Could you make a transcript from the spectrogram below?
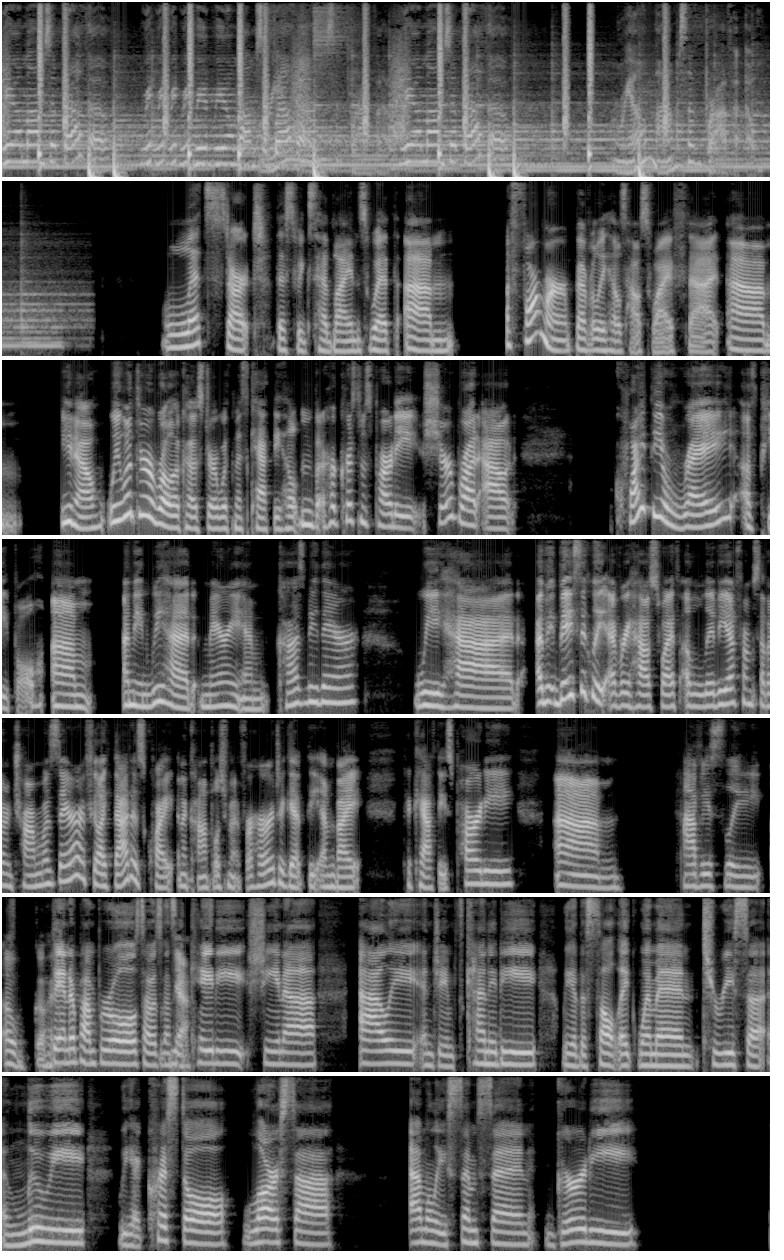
Real moms of Bravo. Real, real, real, real moms of Bravo. Real moms of Bravo. Real moms of Bravo. Let's start this week's headlines with um, a former Beverly Hills housewife that, um, you know, we went through a roller coaster with Miss Kathy Hilton, but her Christmas party sure brought out quite the array of people. Um, I mean, we had Mary M. Cosby there. We had, I mean, basically every housewife. Olivia from Southern Charm was there. I feel like that is quite an accomplishment for her to get the invite to Kathy's party. Um, obviously, oh, go ahead. Vanderpump Rules. I was going to say Yeah. Katie, Scheana, Allie, and James Kennedy. We had the Salt Lake women, Teresa and Louie. We had Crystal, Larsa, Emily Simpson, Gertie,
